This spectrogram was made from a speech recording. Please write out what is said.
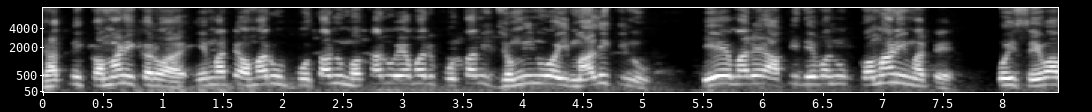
જાતની કમાણી કરવા, એ માટે અમારું પોતાનું મકાન હોય, અમારી પોતાની જમીન હોય, માલિકીનું, એ અમારે આપી દેવાનું કમાણી માટે. કોઈ સેવા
